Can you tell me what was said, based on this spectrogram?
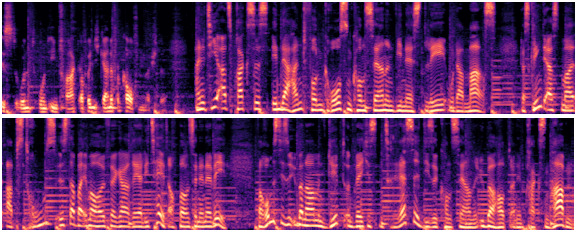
ist und, und ihn fragt, ob er nicht gerne verkaufen möchte. Eine Tierarztpraxis in der Hand von großen Konzernen wie Nestlé oder Mars. Das klingt erstmal abstrus, ist aber immer häufiger Realität, auch bei uns in NRW. Warum es diese Übernahmen gibt und welches Interesse diese Konzerne überhaupt an den Praxen haben,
